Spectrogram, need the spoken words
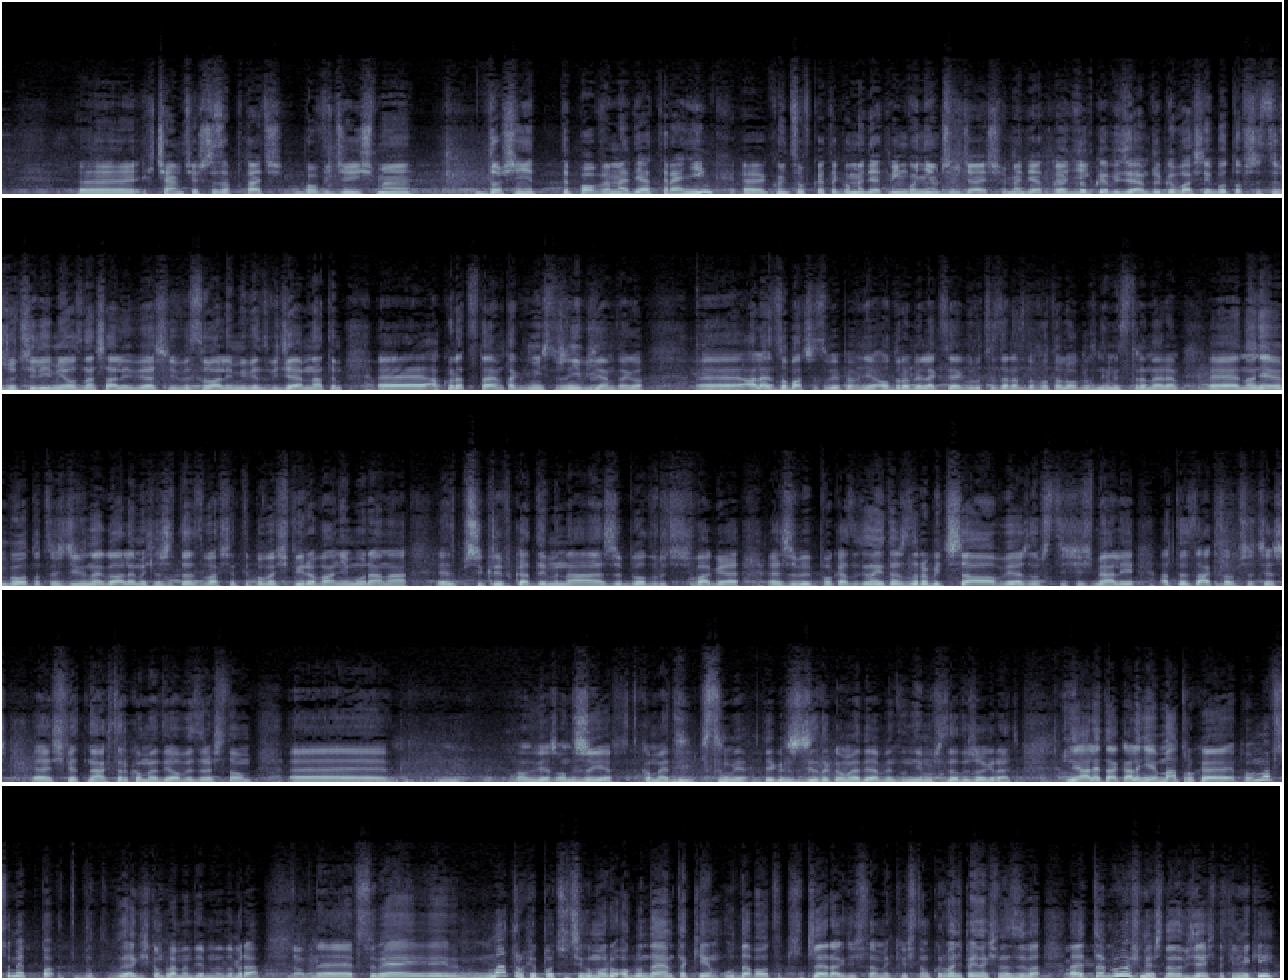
Chciałem Cię jeszcze zapytać, bo widzieliśmy dość nietypowy media trening, e, końcówkę tego media treningu. Nie wiem, czy widziałeś media trening. Końcówkę widziałem tylko właśnie, bo to wszyscy wrzucili i mnie oznaczali, wiesz, i wysyłali mi, więc widziałem na tym. E, akurat stałem tak w miejscu, że nie widziałem tego. E, ale zobaczę sobie pewnie, odrobię lekcję, jak wrócę zaraz do hotelu, oglądamy z trenerem. E, no nie wiem, było to coś dziwnego, ale myślę, że to jest właśnie typowe świrowanie Murana, e, przykrywka dymna, żeby odwrócić uwagę, e, żeby pokazać. No i też zrobić show, wiesz, no wszyscy się śmiali, a to jest aktor przecież, e, świetny aktor komediowy zresztą. E, on, wiesz, on żyje w komedii w sumie, jego życie to komedia, więc on nie musi za dużo grać. Nie, ale tak, ale nie, ma trochę, ma w sumie, po, jakiś komplement jemny, dobra? Dobra. E, w sumie e, ma trochę poczucie humoru, oglądałem takie, udawał to Hitlera gdzieś tam, jakiegoś tam, kurwa nie pamiętam jak się nazywa, ale to było śmieszne, no, widziałeś te filmiki?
